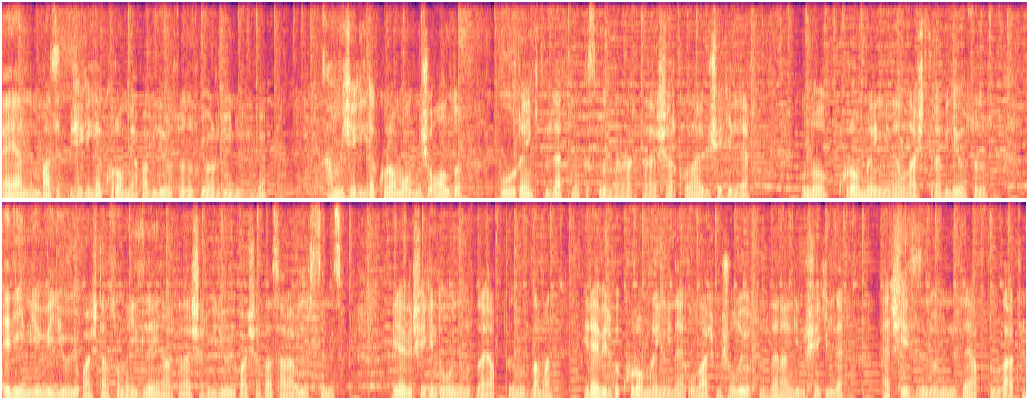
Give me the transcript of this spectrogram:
beğendim. Basit bir şekilde krom yapabiliyorsunuz gördüğünüz gibi. Tam bir şekilde krom olmuş oldu. Bu renk düzeltme kısmından arkadaşlar kolay bir şekilde bunu krom rengine ulaştırabiliyorsunuz. Dediğim gibi videoyu baştan sona izleyin arkadaşlar. Videoyu başa da sarabilirsiniz. Birebir şekilde oyununuzda yaptığınız zaman birebir bir krom rengine ulaşmış oluyorsunuz. Herhangi bir şekilde her şeyi sizin önünüzde yaptım zaten.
